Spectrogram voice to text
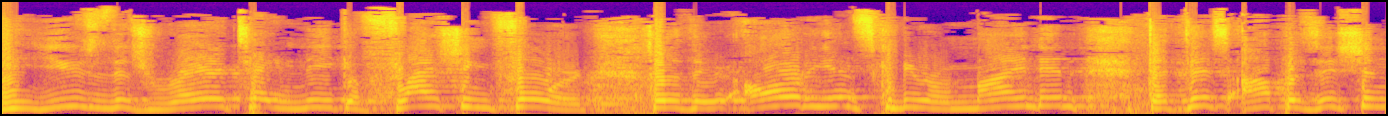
and he uses this rare technique of flashing forward so that the audience could be reminded that this opposition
